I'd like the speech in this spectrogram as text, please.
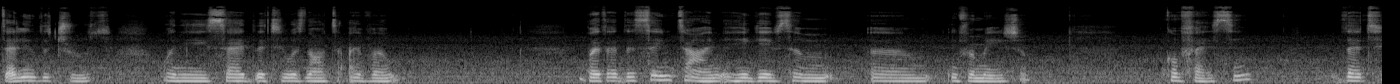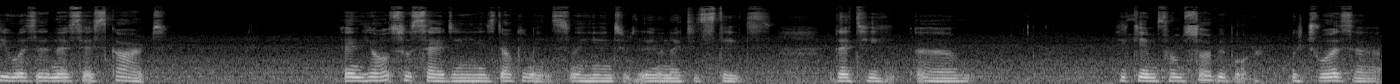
telling the truth when he said that he was not Ivan. But at the same time, he gave some um, information confessing that he was an SS guard. And he also said in his documents when he entered the United States that he um, he came from Sobibor, which was uh,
